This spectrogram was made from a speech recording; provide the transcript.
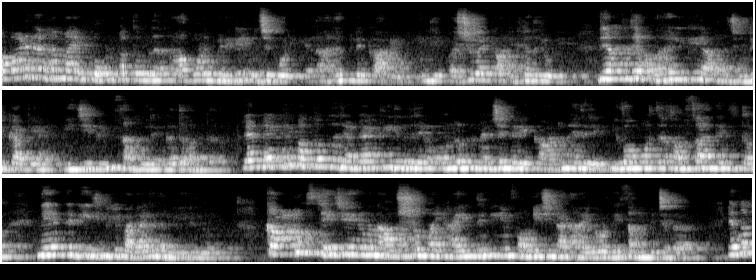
അവാർഡിനർഹമായ കോവിഡ് പത്തൊമ്പത് ആഗോള മെഡിക്കൽ ഉച്ചകോടി എന്ന അനൂപിന്റെ കാർഡിൽ ഇന്ത്യ പശുവായി കാണിക്കുന്നതിലൂടെ രാജ്യത്തെ അവഹേളിക്കലാണെന്ന് ചൂണ്ടിക്കാട്ടിയാണ് ബി ജെ പിയും സംഘവും രംഗത്ത് വന്നത്. രണ്ടായിരത്തി പത്തൊമ്പത് രണ്ടായിരത്തി ഇരുപതിലെ ഓണറബിൾ മെൻഷനിലെ കാർട്ടൂണെതിരെ യുവമോർച്ച സംസ്ഥാന നേതൃത്വം നേരത്തെ ബി ജെ പിക്ക് പരാതി നൽകിയിരുന്നു. കാർട്ടൂൺ സ്റ്റേ ചെയ്യണമെന്ന ആവശ്യവുമായി ഹൈന്ദവീയം ഫൗണ്ടേഷനാണ് ഹൈക്കോടതിയെ സമീപിച്ചത്. എന്നാൽ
